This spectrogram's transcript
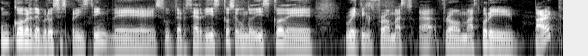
Un cover de Bruce Springsteen de su tercer disco, segundo disco de Greetings from, uh, from Asbury Park.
